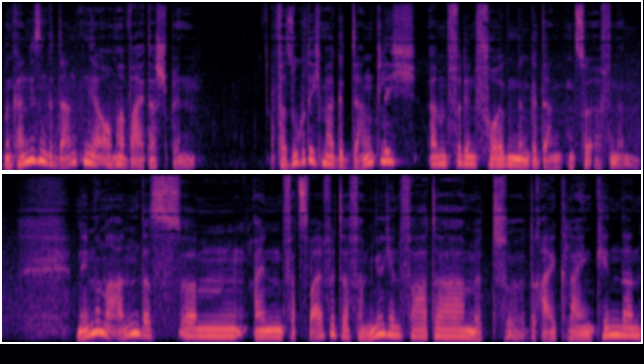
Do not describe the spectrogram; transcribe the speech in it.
Man kann diesen Gedanken ja auch mal weiterspinnen. Versuche dich mal gedanklich ähm, für den folgenden Gedanken zu öffnen. Nehmen wir mal an, dass ähm, ein verzweifelter Familienvater mit äh, drei kleinen Kindern,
